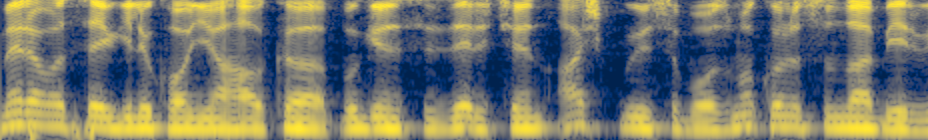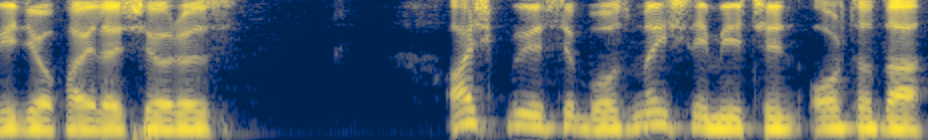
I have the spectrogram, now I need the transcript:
Merhaba sevgili Konya halkı. Bugün sizler için aşk büyüsü bozma konusunda bir video paylaşıyoruz. Aşk büyüsü bozma işlemi için ortada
